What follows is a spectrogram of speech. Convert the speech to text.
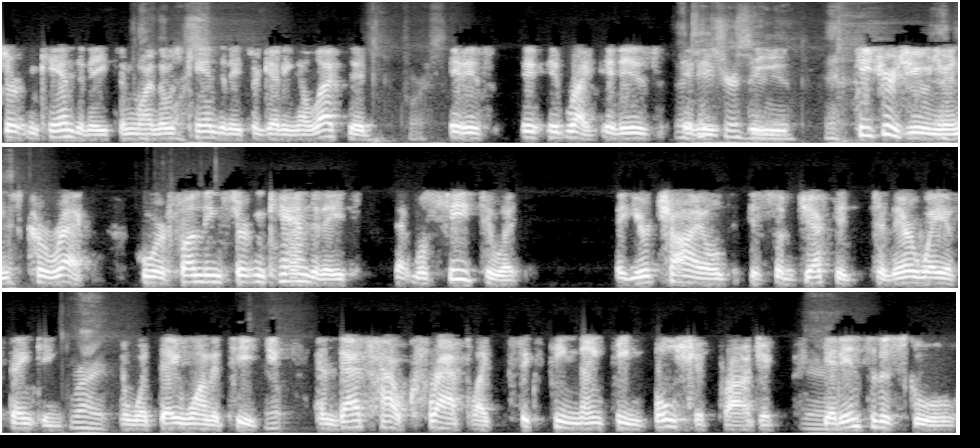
certain candidates and why those candidates are getting elected Of course. it is it, it right it is The it is teachers the union. teachers unions correct who are funding certain candidates that will see to it that your child is subjected to their way of thinking Right. and what they want to teach Yep. and that's how crap like 1619 bullshit project Yeah. get into the schools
